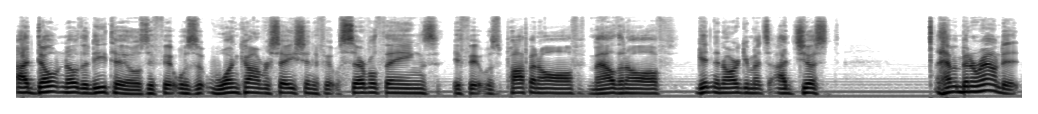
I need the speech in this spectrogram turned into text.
i don't know the details. If it was one conversation if it was several things if it was popping off mouthing off getting in arguments i just I haven't been around it.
